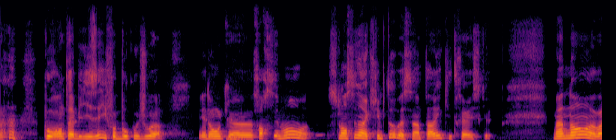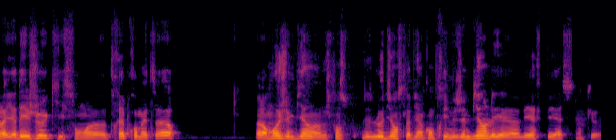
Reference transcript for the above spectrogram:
pour rentabiliser, il faut beaucoup de joueurs. Et donc, mmh. forcément, se lancer dans la crypto, bah, c'est un pari qui est très risqué. Maintenant, voilà, il y a des jeux qui sont très prometteurs. Alors moi j'aime bien, je pense que l'audience l'a bien compris, mais j'aime bien les, les FPS. Donc euh,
